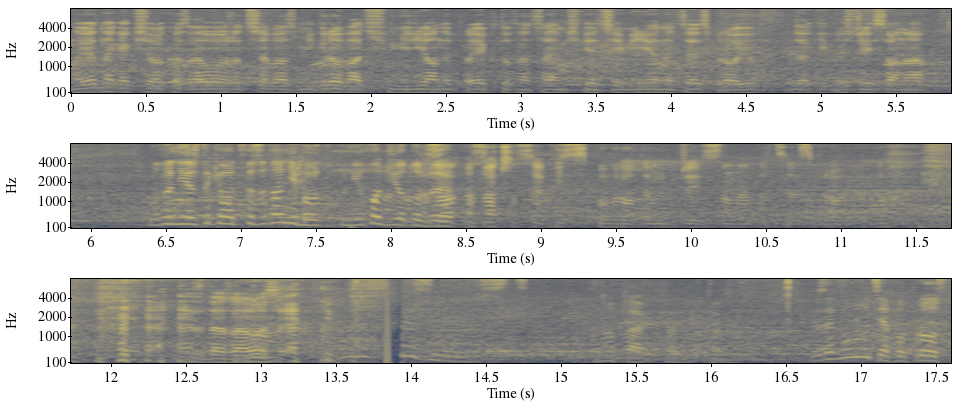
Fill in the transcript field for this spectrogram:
No jednak jak się okazało, że trzeba zmigrować miliony projektów na całym świecie, miliony CS projów do jakiegoś JSONa, no to nie jest takie łatwe zadanie, bo tu nie chodzi o to, A że za, a za czas jakiś z powrotem Jasona do CS Pro. zdarzało się. No tak, tak, tak. To jest ewolucja po prostu.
